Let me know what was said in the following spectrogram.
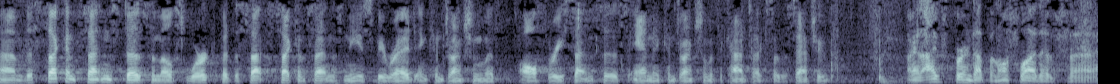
Um, the second sentence does the most work, but the se- second sentence needs to be read in conjunction with all three sentences and in conjunction with the context of the statute. All right, I've burned up an awful lot of uh,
